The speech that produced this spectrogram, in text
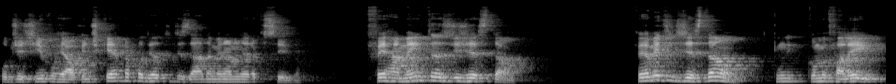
objetivo real que a gente quer para poder utilizar da melhor maneira possível. Ferramentas de gestão. Ferramentas de gestão, como eu falei,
